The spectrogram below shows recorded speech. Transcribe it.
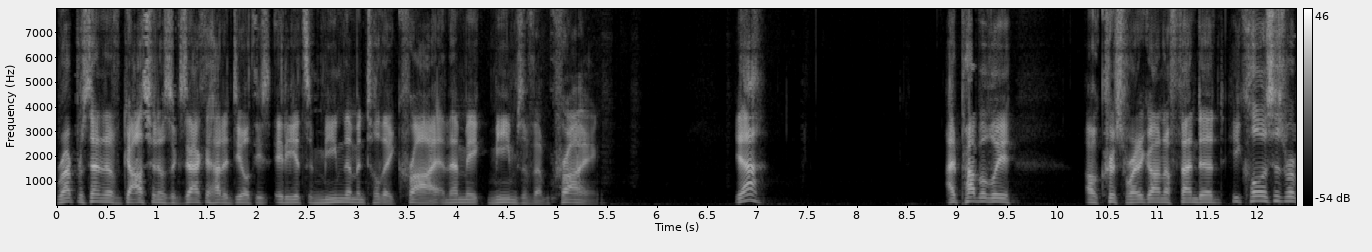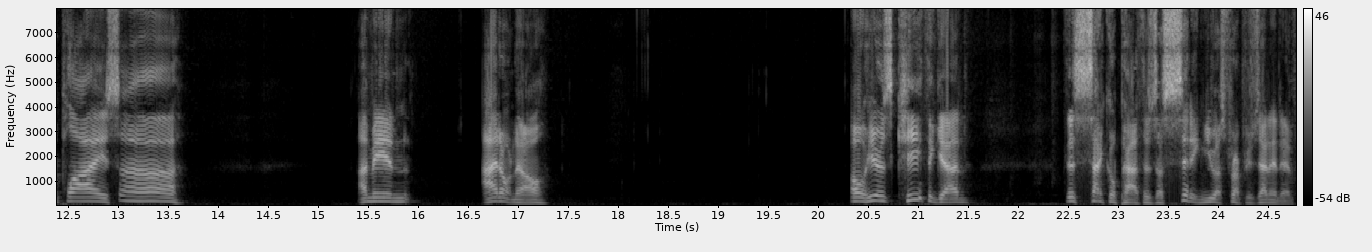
Representative Gosar knows exactly how to deal with these idiots and meme them until they cry and then make memes of them crying. Yeah. I'd probably Oh, Chris Reagan offended. He closed his replies. Uh, I mean, I don't know. Oh, here's Keith again. This psychopath is a sitting U.S. representative.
